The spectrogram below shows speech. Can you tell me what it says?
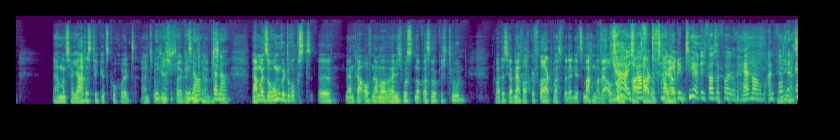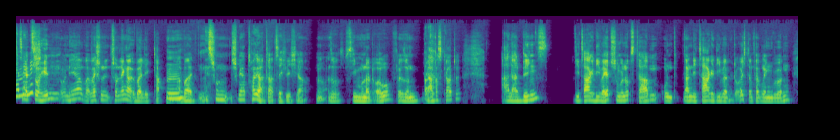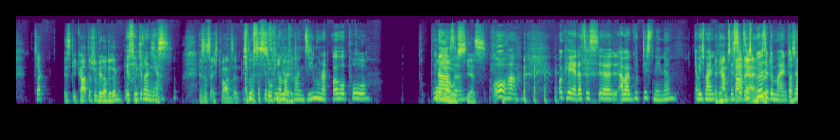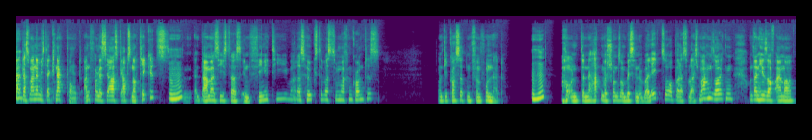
Wir haben uns ja Jahrestickets geholt, Antje und ich, weil wir genau, sind ja ein bisschen. danach. Wir haben uns so rumgedruckst äh, während der Aufnahme, weil wir nicht wussten, ob wir es wirklich tun. Du hattest ja mehrfach gefragt, was wir denn jetzt machen, weil wir auch so Ja, ein ich paar war Tage total frei hatten. irritiert. Ich war so voll so, hä, warum Ja, die antwortet ganze er mir nicht? so hin und her, weil wir schon, schon länger überlegt hatten. Mhm. Aber ist schon schwer teuer tatsächlich, ja. Ne? Also 700 Euro für so eine Boah. Jahreskarte. Allerdings, die Tage, die wir jetzt schon genutzt haben und dann die Tage, die wir mit euch dann verbringen würden, zack, ist die Karte schon wieder drin. Ist sie drin, es ja. Ist, es ist echt Wahnsinn. Ich Also muss das jetzt so nur noch viel mal Geld. fragen. 700 Euro pro. Pro Nase. Yes. Oha. Okay, ja, das ist äh, aber gut Disney, ne? Aber ich meine, Ja, das ist jetzt nicht erhöht. böse gemeint. Das, ne? war, das war nämlich der Knackpunkt. Anfang des Jahres gab es noch Tickets. Mhm. Damals hieß das Infinity, war das höchste, was du machen konntest. Und die kosteten 500. mhm. Und dann hatten wir schon so ein bisschen überlegt, so, ob wir das vielleicht machen sollten. Und dann hieß es auf einmal,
